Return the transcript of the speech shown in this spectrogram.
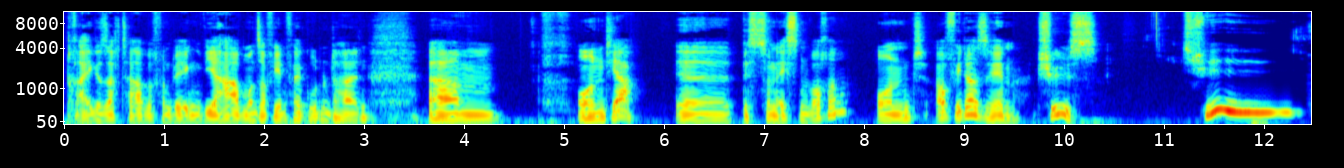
drei gesagt habe, von wegen, wir haben uns auf jeden Fall gut unterhalten. Ähm, und ja, äh, bis zur nächsten Woche und auf Wiedersehen. Tschüss. Tschüss.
